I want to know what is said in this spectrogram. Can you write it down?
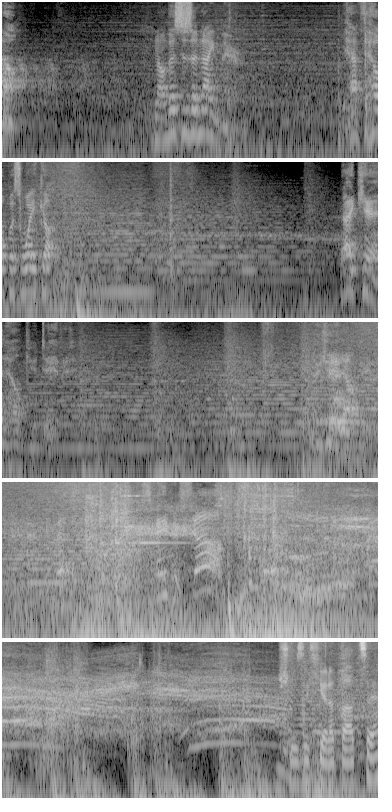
No. No, this is a nightmare. You have to help us wake up. I can't help you, David. I can't help you. Save yourself! Що за херотація?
